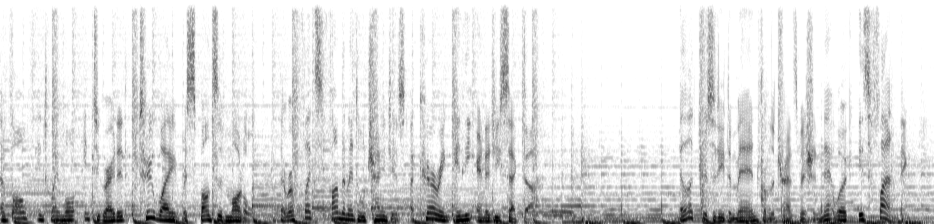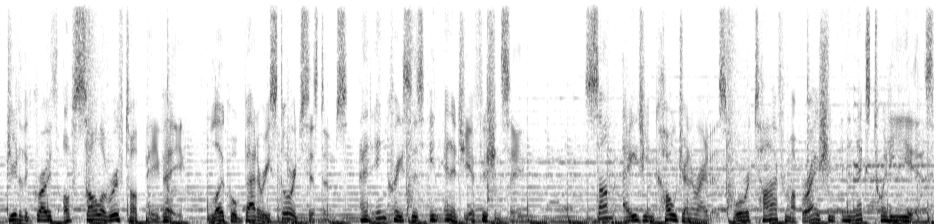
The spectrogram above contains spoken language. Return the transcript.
evolve into a more integrated, two-way responsive model that reflects fundamental changes occurring in the energy sector. Electricity demand from the transmission network is flattening due to the growth of solar rooftop PV, local battery storage systems, and increases in energy efficiency. Some aging coal generators will retire from operation in the next 20 years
